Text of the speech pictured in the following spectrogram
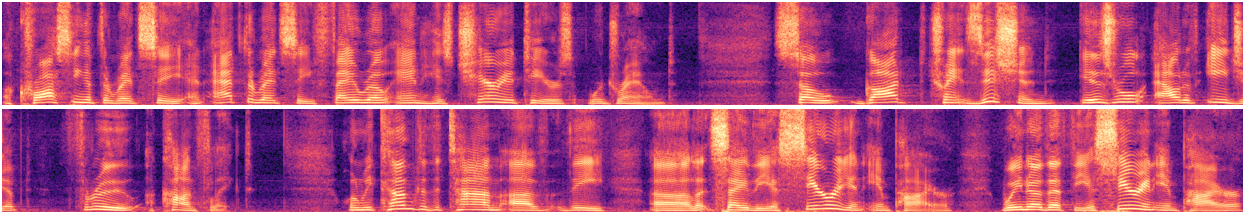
a crossing at the Red Sea, and at the Red Sea, Pharaoh and his charioteers were drowned. So God transitioned Israel out of Egypt through a conflict. When we come to the time of the, uh, let's say, the Assyrian Empire, we know that the Assyrian Empire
